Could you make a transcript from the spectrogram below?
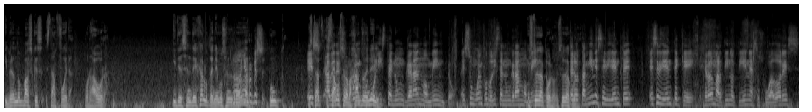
y Brandon Vázquez están fuera por ahora. Y de Sendeja lo tenemos en el radar. Punto. estamos trabajando en él. Es un futbolista en un gran momento. Es un buen futbolista en un gran momento. Estoy de acuerdo, estoy de acuerdo. Pero también es evidente, es evidente que Gerardo Martino tiene a sus jugadores.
